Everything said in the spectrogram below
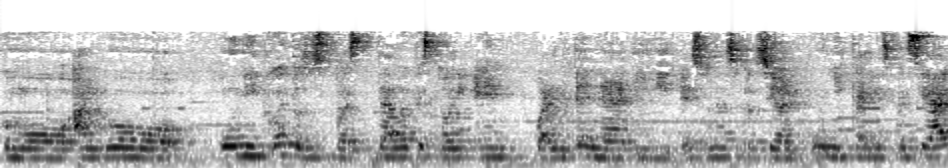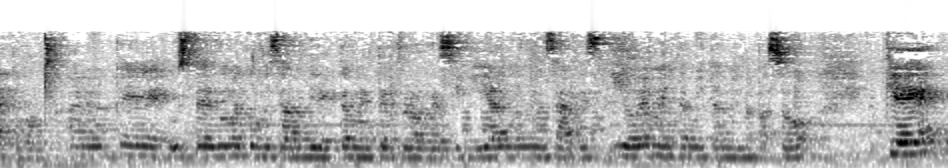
como algo único, entonces pues dado que estoy en cuarentena y es una situación única y especial, pues algo que ustedes no me confesaron directamente, pero recibí algunos mensajes y obviamente a mí también me pasó que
